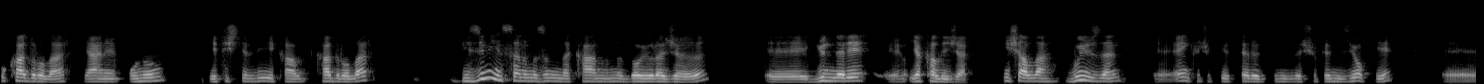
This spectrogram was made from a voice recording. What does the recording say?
bu kadrolar, yani onun yetiştirdiği kadrolar, bizim insanımızın da karnını doyuracağı e, günleri e, yakalayacak. İnşallah bu yüzden e, en küçük bir tereddütümüz ve şüphemiz yok ki e,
